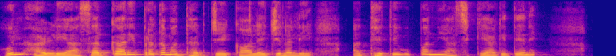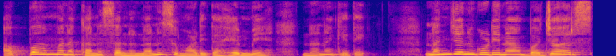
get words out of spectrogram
ಹುಲ್ಹಳ್ಳಿಯ ಸರ್ಕಾರಿ ಪ್ರಥಮ ದರ್ಜೆ ಕಾಲೇಜಿನಲ್ಲಿ ಅತಿಥಿ ಉಪನ್ಯಾಸಕಿಯಾಗಿದ್ದೇನೆ. ಅಪ್ಪ ಅಮ್ಮನ ಕನಸನ್ನು ನನಸು ಮಾಡಿದ ಹೆಮ್ಮೆ ನನಗಿದೆ. ನಂಜನಗೂಡಿನ ಬಜಾರ್ಸ್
